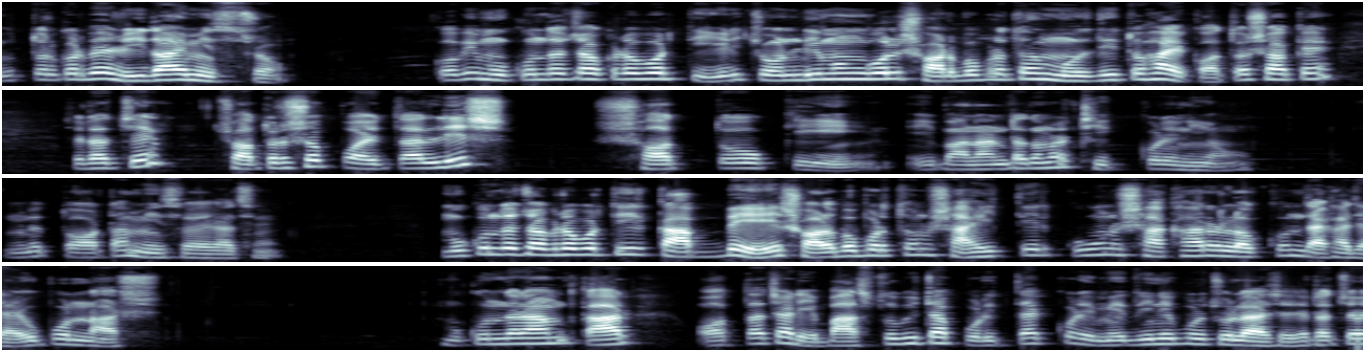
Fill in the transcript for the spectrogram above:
উত্তর করবে হৃদয় মিশ্র। কবি মুকুন্দ চক্রবর্তীর চণ্ডীমঙ্গল সর্বপ্রথম মুদ্রিত হয় কত শকে? সেটা হচ্ছে সতেরোশো পঁয়তাল্লিশ শতকে। এই বানানটা তোমরা ঠিক করে নিও। মানে তটা মিস হয়ে গেছে। মুকুন্দ চক্রবর্তীর কাব্যে সর্বপ্রথম সাহিত্যের কোন শাখার লক্ষণ দেখা যায়? উপন্যাস। মুকুন্দরাম তার অত্যাচারে বাস্তুভিটা পরিত্যাগ করে মেদিনীপুর চলে আসে, সেটা হচ্ছে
